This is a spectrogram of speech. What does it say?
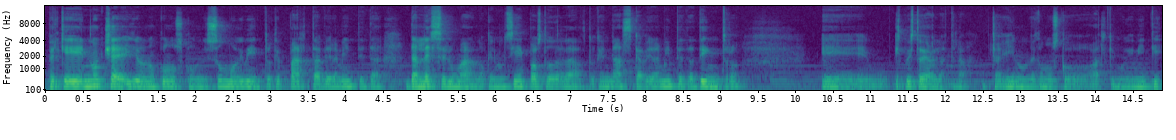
perché non c'è, io non conosco nessun movimento che parta veramente da, dall'essere umano, che non sia imposto dall'alto, che nasca veramente da dentro e, e questo è all'Atra, cioè io non ne conosco altri movimenti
